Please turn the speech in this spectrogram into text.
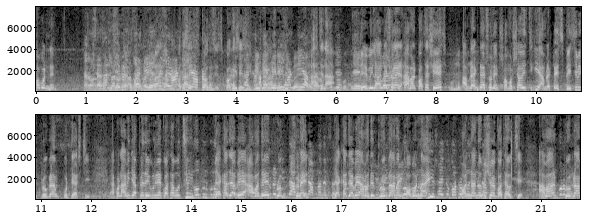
খবর নেন। শেষ, শেষ, শেষ। আচ্ছা আমার কথা শেষ আমরা একটা শোনেন সমস্যা হয়েছে কি আমরা একটা স্পেসিফিক প্রোগ্রাম করতে আসছি এখন আমি যে আপনাদের এগুলি নিয়ে কথা বলছি দেখা যাবে আমাদের শোনেন? দেখা যাবে আমাদের প্রোগ্রামের খবর নাই অন্যান্য বিষয়ে। কথা হচ্ছে আমার প্রোগ্রাম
